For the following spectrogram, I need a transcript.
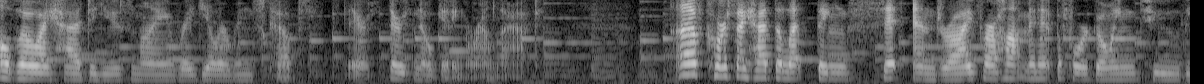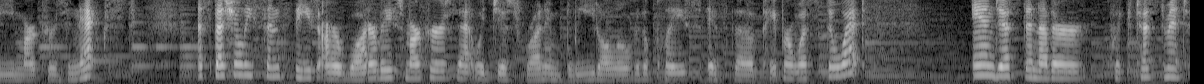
Although I had to use my regular rinse cups, there's there's no getting around that. Of course, I had to let things sit and dry for a hot minute before going to the markers next especially since these are water-based markers that would just run and bleed all over the place if the paper was still wet. And just another quick testament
